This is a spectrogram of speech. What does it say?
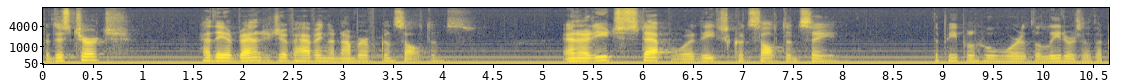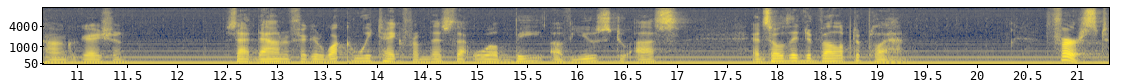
But this church had the advantage of having a number of consultants, and at each step with each consultancy, the people who were the leaders of the congregation sat down and figured, what can we take from this that will be of use to us? And so they developed a plan. First,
